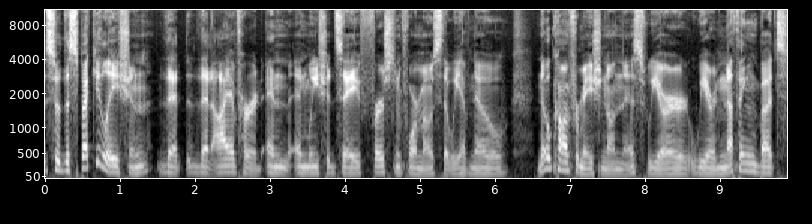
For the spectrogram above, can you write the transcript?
so the speculation that that I have heard, and and we should say first and foremost that we have no no confirmation on this. We are we are nothing but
